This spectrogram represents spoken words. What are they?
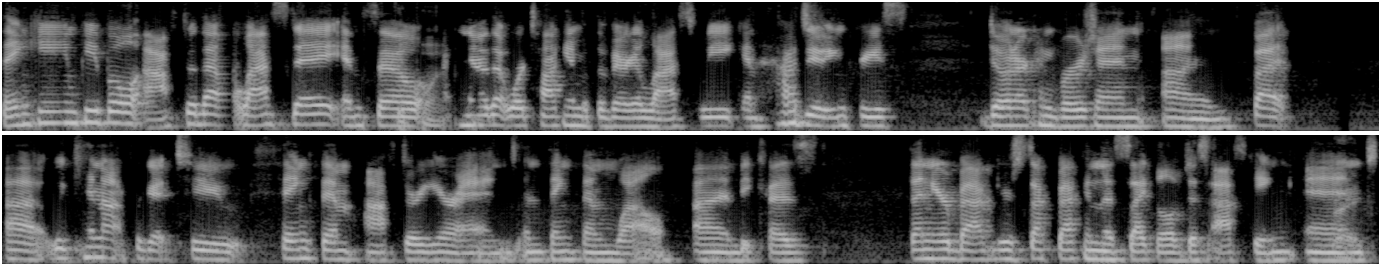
thanking people after that last day. And so I know that we're talking about the very last week and how to increase donor conversion. Um, but uh, we cannot forget to thank them after year end and thank them well um, because then you're back, you're stuck back in this cycle of just asking. And right.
